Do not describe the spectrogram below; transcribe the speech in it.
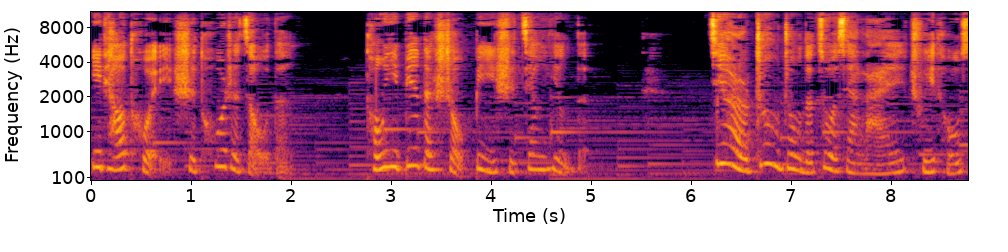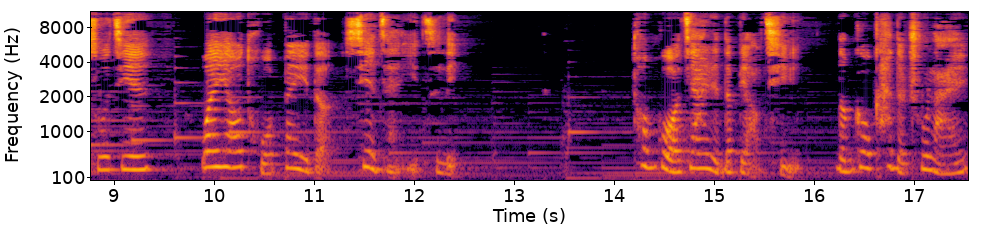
一条腿是拖着走的，同一边的手臂是僵硬的。基尔重重地坐下来，垂头缩肩，弯腰驼背地陷在椅子里。通过家人的表情，能够看得出来，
